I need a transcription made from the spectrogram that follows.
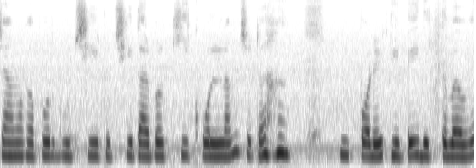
জামা কাপড় গুছিয়ে টুছিয়ে তারপর কি করলাম সেটা পরের ক্লিপেই দেখতে পাবে।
